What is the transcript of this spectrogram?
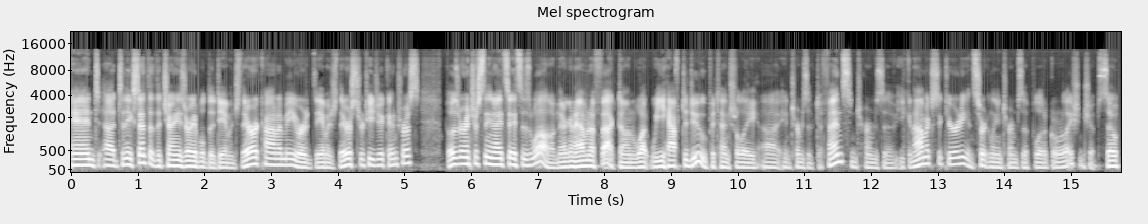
And uh, to the extent that the Chinese are able to damage their economy or damage their strategic interests, those are interests in the United States as well. And they're going to have an effect on what we have to do potentially uh, in terms of defense, in terms of economic security, and certainly in terms of political relationships. So,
